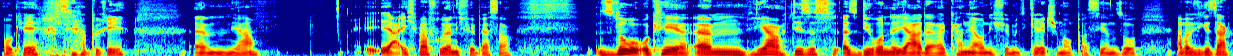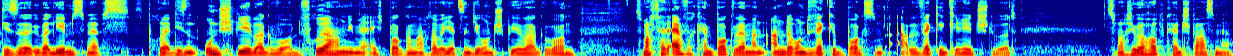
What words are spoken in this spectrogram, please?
Okay, sehr bre. Ähm, ja. Ja, ich war früher nicht viel besser. So, okay. Ähm, ja, dieses, also die Runde, ja, da kann ja auch nicht viel mit Gretchen-Mode passieren, so. Aber wie gesagt, diese Überlebensmaps, Bruder, die sind unspielbar geworden. Früher haben die mir echt Bock gemacht, aber jetzt sind die unspielbar geworden. Es macht halt einfach keinen Bock, wenn man andere und weggeboxt und äh, weggegrätscht wird. Es macht überhaupt keinen Spaß mehr.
